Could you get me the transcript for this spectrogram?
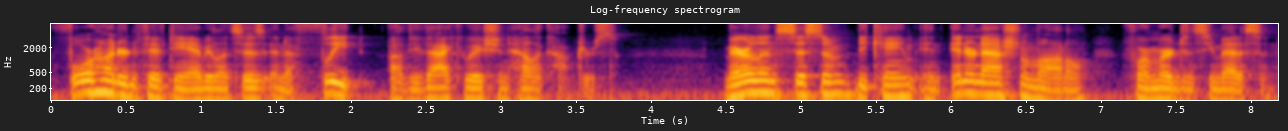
450 ambulances, and a fleet of evacuation helicopters. Maryland's system became an international model for emergency medicine.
